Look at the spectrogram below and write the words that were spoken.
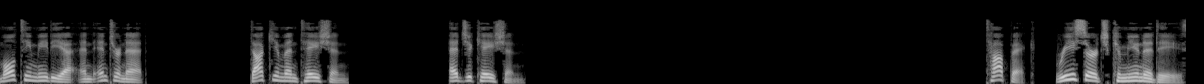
Multimedia and Internet Documentation Education Topic: Research communities.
